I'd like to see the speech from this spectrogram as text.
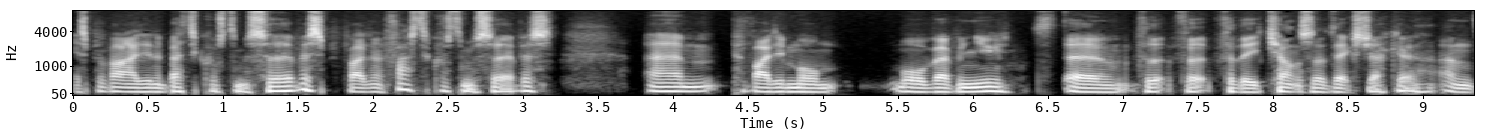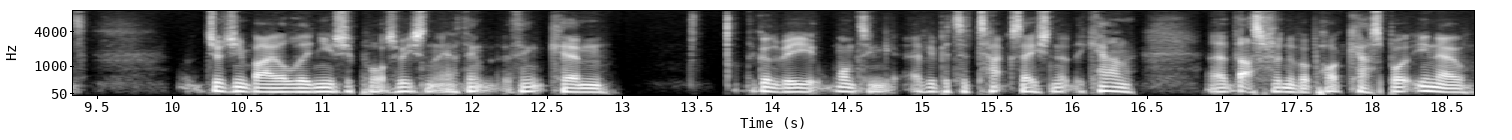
It's providing a better customer service, providing a faster customer service, um, providing more more revenue um, for, for for the Chancellor of the Exchequer. And judging by all the news reports recently, I think I think um, they're going to be wanting every bit of taxation that they can. Uh, that's for another podcast. But you know,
